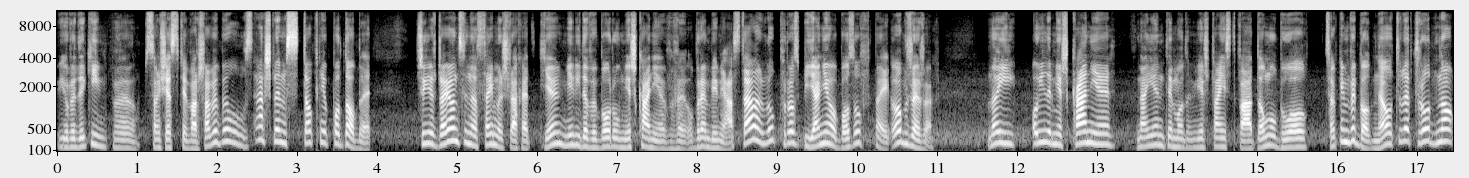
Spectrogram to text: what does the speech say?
jurydyki w sąsiedztwie Warszawy był w znacznym stopniu podobny. Przyjeżdżający na Sejmy szlacheckie mieli do wyboru mieszkanie w obrębie miasta lub rozbijanie obozów na jego obrzeżach. No i o ile mieszkanie w najętym od mieszczaństwa domu było całkiem wygodne, o tyle trudno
